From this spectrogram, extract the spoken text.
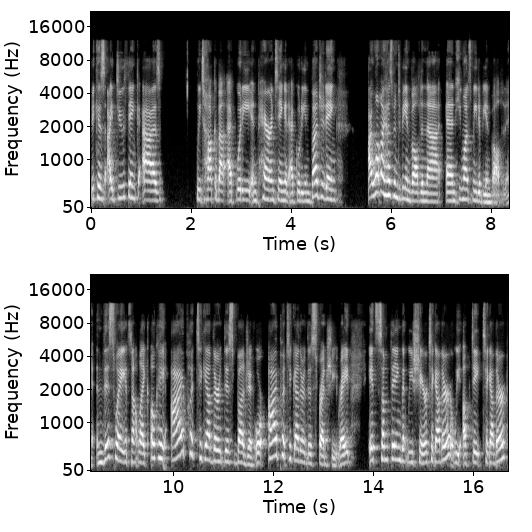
because I do think as we talk about equity in parenting and equity in budgeting, I want my husband to be involved in that and he wants me to be involved in it. And this way, it's not like, okay, I put together this budget or I put together this spreadsheet, right? It's something that we share together, we update together,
